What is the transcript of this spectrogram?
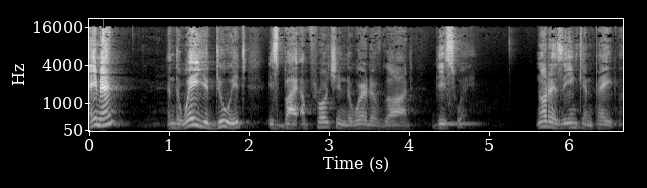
Amen? And the way you do it is by approaching the word of God this way not as ink and paper.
